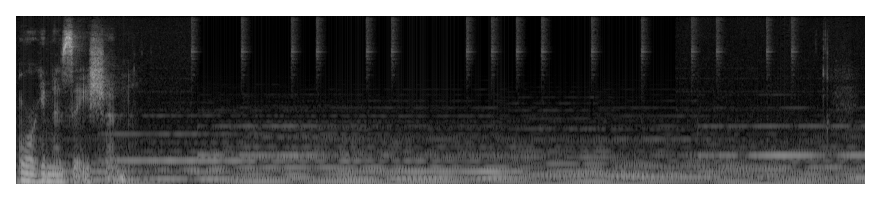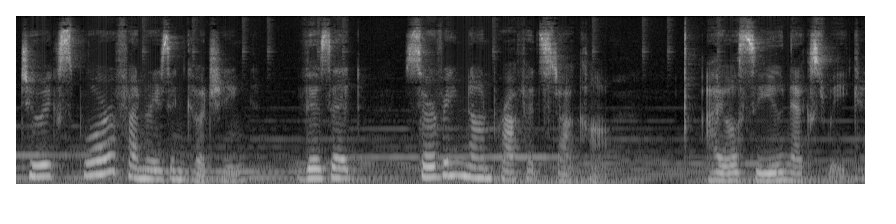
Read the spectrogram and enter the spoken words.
organization. To explore fundraising coaching, visit servingnonprofits.com. I will see you next week.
